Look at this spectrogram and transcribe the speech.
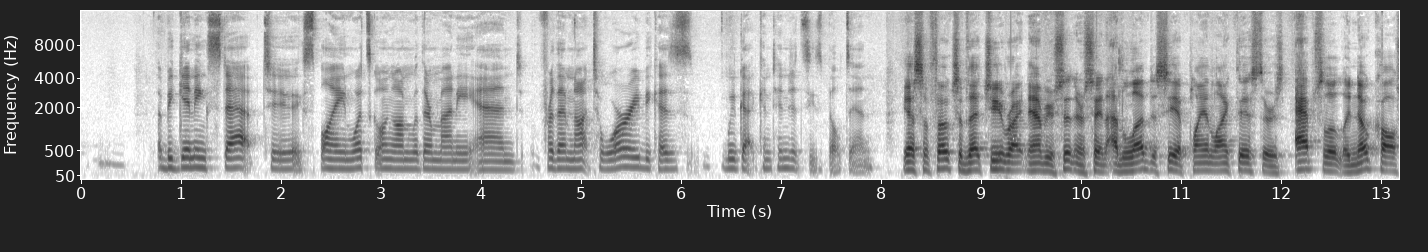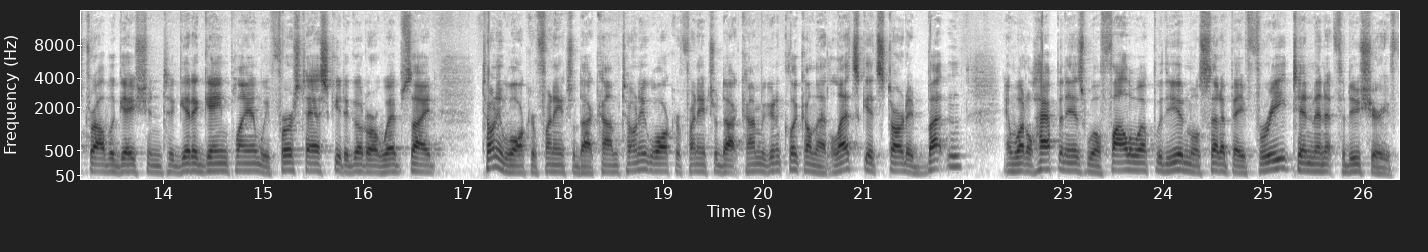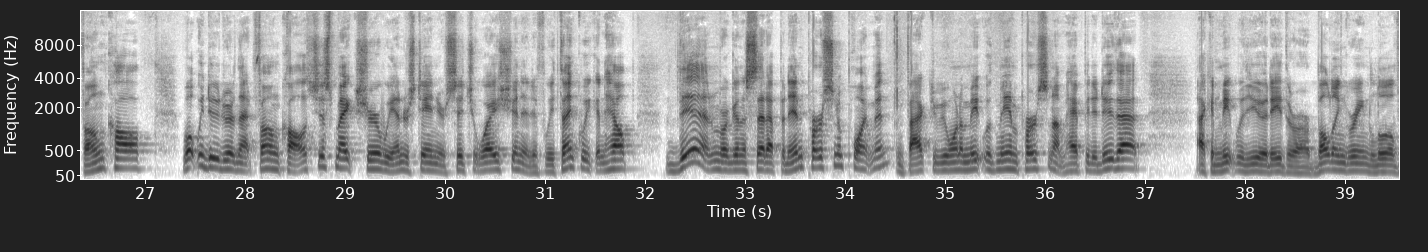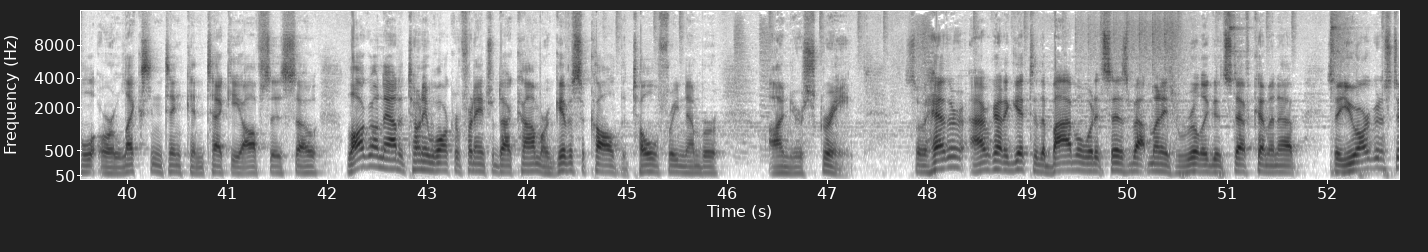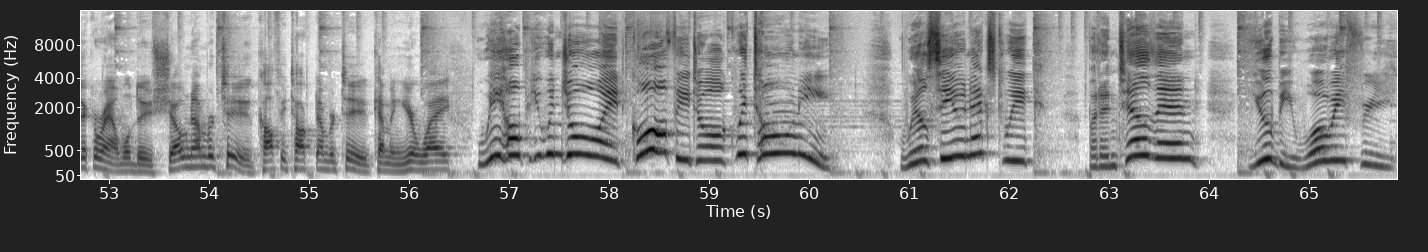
a beginning step to explain what's going on with their money and for them not to worry because we've got contingencies built in. Yeah, so folks, if that's you right now, if you're sitting there saying, I'd love to see a plan like this, there's absolutely no cost or obligation to get a game plan. We first ask you to go to our website, TonyWalkerFinancial.com, TonyWalkerFinancial.com. You're going to click on that Let's Get Started button, and what will happen is we'll follow up with you and we'll set up a free 10 minute fiduciary phone call. What we do during that phone call is just make sure we understand your situation, and if we think we can help, then we're going to set up an in person appointment. In fact, if you want to meet with me in person, I'm happy to do that. I can meet with you at either our Bowling Green, Louisville, or Lexington, Kentucky offices. So log on now to TonyWalkerFinancial.com or give us a call at the toll free number on your screen. So, Heather, I've got to get to the Bible. What it says about money is really good stuff coming up. So, you are going to stick around. We'll do show number two, Coffee Talk number two, coming your way. We hope you enjoyed Coffee Talk with Tony. We'll see you next week. But until then, you be worry free.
